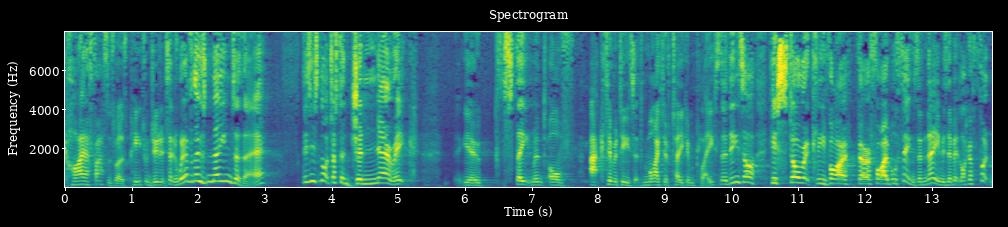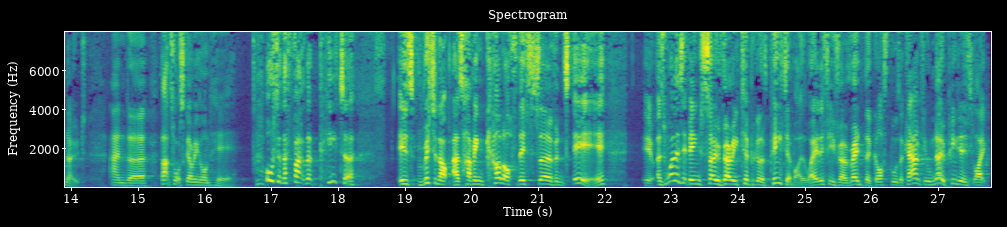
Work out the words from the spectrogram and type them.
Caiaphas, as well as Peter and Judas, etc. Whenever those names are there, this is not just a generic you know, statement of activities that might have taken place. Now, these are historically ver- verifiable things. The name is a bit like a footnote. And uh, that's what's going on here. Also, the fact that Peter is written up as having cut off this servant's ear, as well as it being so very typical of Peter, by the way, and if you've uh, read the Gospels account, you'll know Peter is like,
